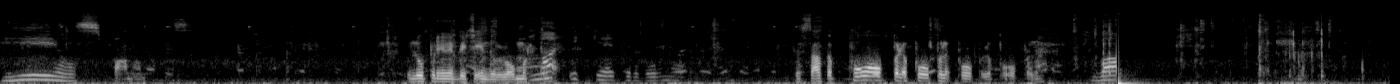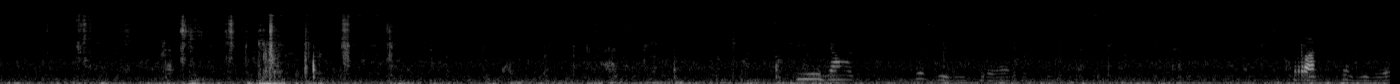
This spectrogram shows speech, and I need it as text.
Heel spannend. We lopen hier een beetje in de lommerte. Maar ik kijk er gewoon naar. Ze staat te popelen, popelen, popelen, popelen. Wat? Prachtig hier.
